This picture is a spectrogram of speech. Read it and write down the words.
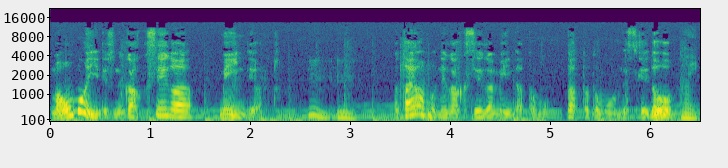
まあ主にですね、学生がメインであると。うんうん。まあ台湾もね、学生がメインだと思うだったと思うんですけど、はい。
